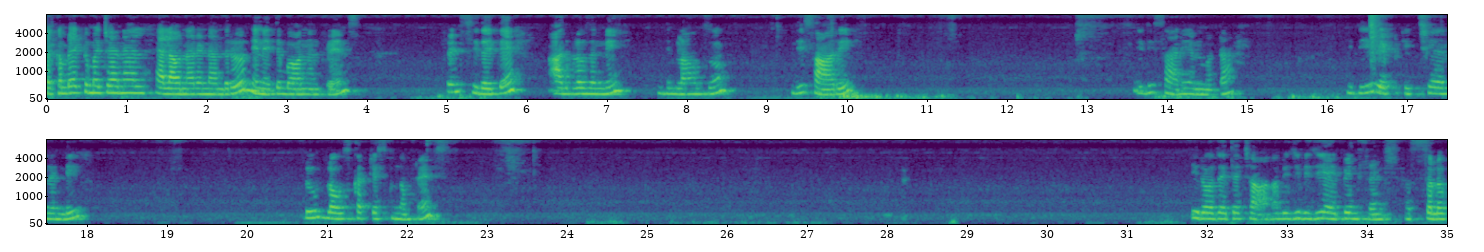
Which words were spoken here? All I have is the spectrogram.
Welcome back to my channel. ఎలా ఉన్నారండి అందరూ? నేనైతే బాగున్నాను ఫ్రెండ్స్. ఫ్రెండ్స్ ఇదైతే ఆది బ్లౌజ్ అండి. ఇది బ్లౌజు. ఇది సారీ. ఇది సారీ అనమాట ఇది రేపుకి ఇచ్చేయాలండి. ఇప్పుడు బ్లౌజ్ కట్ చేసుకుందాం ఫ్రెండ్స్. ఈరోజు అయితే చాలా బిజీ బిజీ అయిపోయింది ఫ్రెండ్స్. అస్సలు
